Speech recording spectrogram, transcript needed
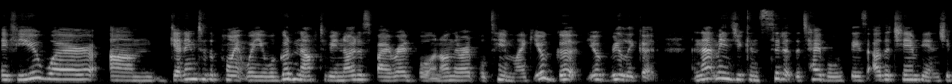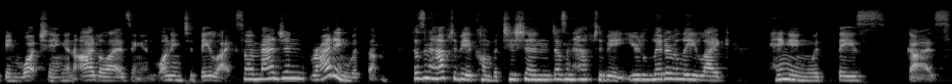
if you were um, getting to the point where you were good enough to be noticed by Red Bull and on the Red Bull team, like you're good, you're really good. And that means you can sit at the table with these other champions you've been watching and idolizing and wanting to be like. So imagine riding with them. Doesn't have to be a competition, doesn't have to be, you're literally like hanging with these guys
